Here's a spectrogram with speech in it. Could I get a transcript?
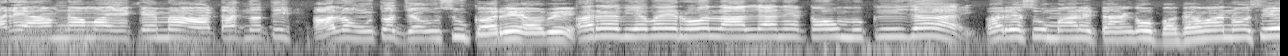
અરે આમનામાં એકેમાં આટા જ નથી. હાલો હું તો જઉં છું ઘરે હવે. અરે વેવાઈ રો લાલ્યા ને કહું મૂકી જાય. અરે શું મારે ટાંગો ભગાવાનો છે?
